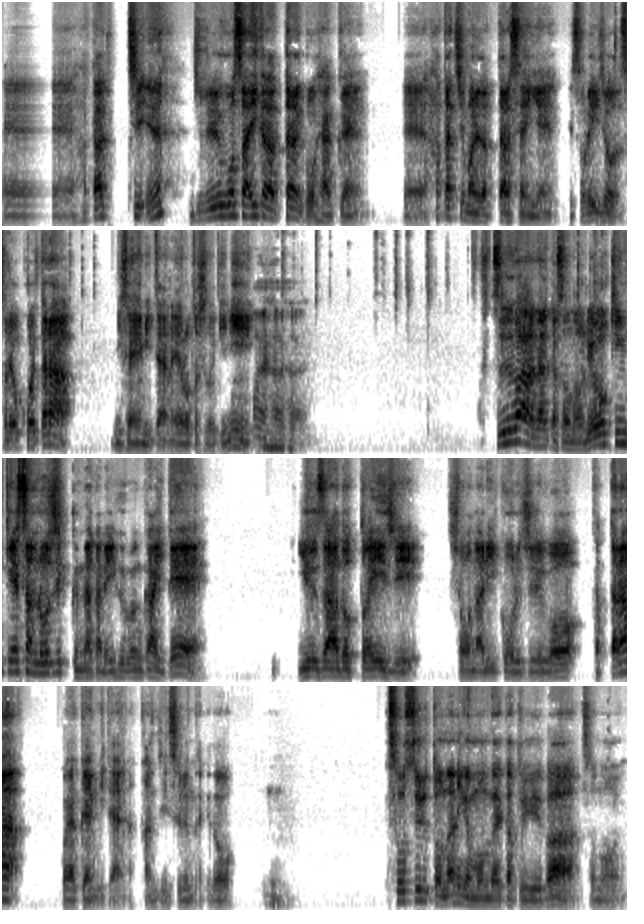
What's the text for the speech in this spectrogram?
えー、20歳、え ?15 歳以下だったら500円。えー、20歳までだったら1000円。それ以上、それを超えたら2000円みたいなやろうとしたときに、はいはいはい。普通はなんかその料金計算ロジックの中で if 文書いて、user.age 小なりイコール15だったら500円みたいな感じにするんだけど、うん。そうすると何が問題かといえば、その、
